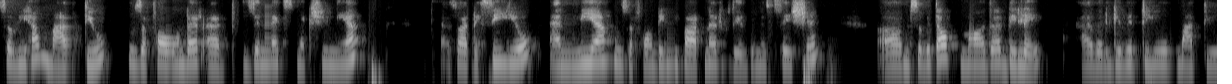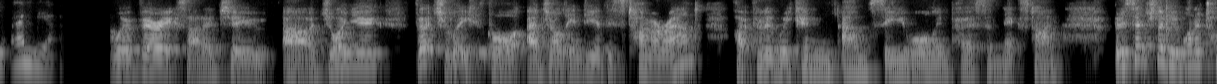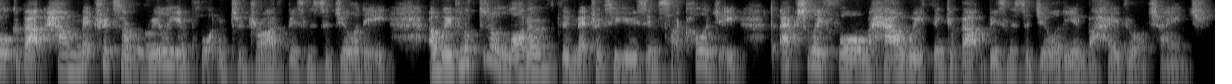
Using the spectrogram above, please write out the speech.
So we have Matthew, who's a founder at Zen Ex Machina, sorry, CEO, and Mia, who's a founding partner of the organization. Um, so without further delay, I will give it to you, Matthew and Mia. We're very excited to uh, join you virtually for Agile India this time around. Hopefully we can um, see you all in person next time. But essentially we want to talk about how metrics are really important to drive business agility. And we've looked at a lot of the metrics you use in psychology to actually form how we think about business agility and behavioral change.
